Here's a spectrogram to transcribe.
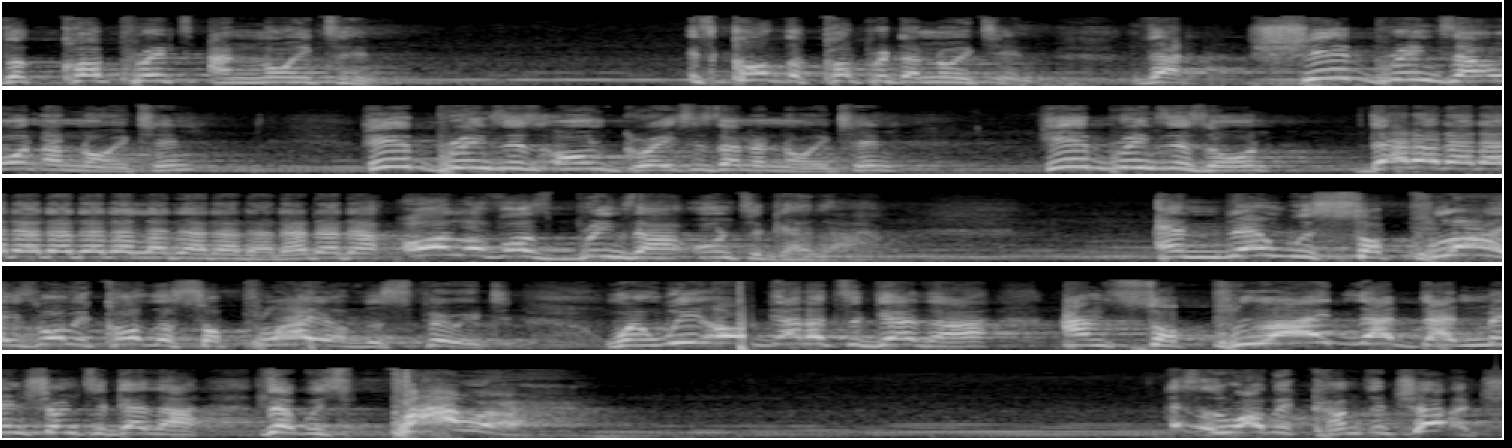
the corporate anointing. It's called the corporate anointing. That she brings her own anointing, he brings his own graces and anointing, he brings his own, da da da da da da da da da da da. All of us brings our own together. And then we supply is what we call the supply of the Spirit. When we all gather together and supply that dimension together, there is power. This is why we come to church.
